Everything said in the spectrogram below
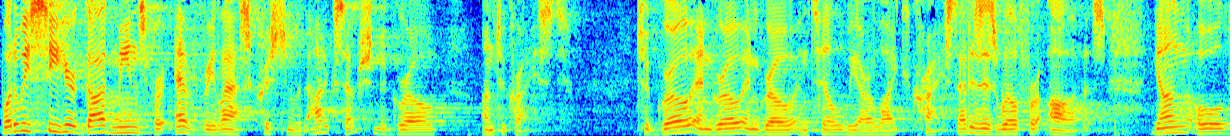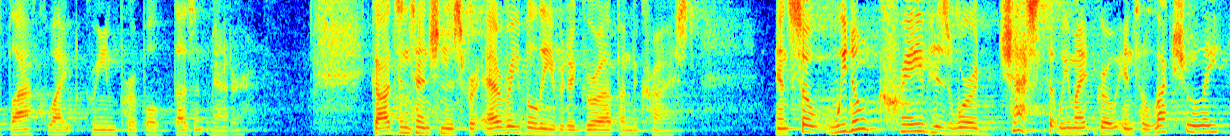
What do we see here? God means for every last Christian, without exception, to grow unto Christ to grow and grow and grow until we are like Christ. That is His will for all of us. Young, old, black, white, green, purple, doesn't matter. God's intention is for every believer to grow up unto Christ. And so we don't crave His word just that we might grow intellectually,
